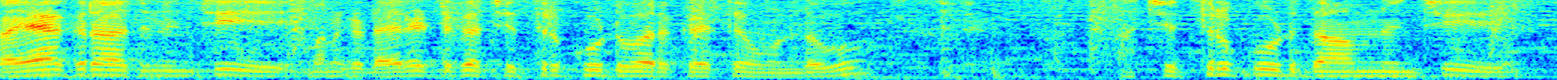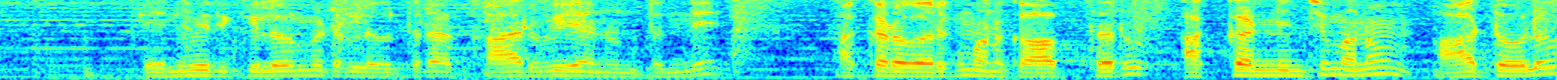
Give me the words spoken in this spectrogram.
ప్రయాగ్రాజ్ నుంచి మనకు డైరెక్ట్గా చిత్రకూట్ వరకు అయితే ఉండవు. ఆ చిత్రకూట్ ధామ్ నుంచి ఎనిమిది కిలోమీటర్ల ఇవతల కార్వి అని ఉంటుంది. అక్కడ వరకు మనకు ఆపుతారు. అక్కడి నుంచి మనం ఆటోలో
